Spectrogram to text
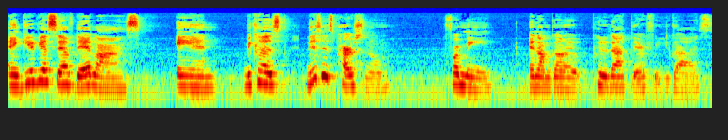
and give yourself deadlines and because this is personal for me, and I'm gonna put it out there for you guys.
